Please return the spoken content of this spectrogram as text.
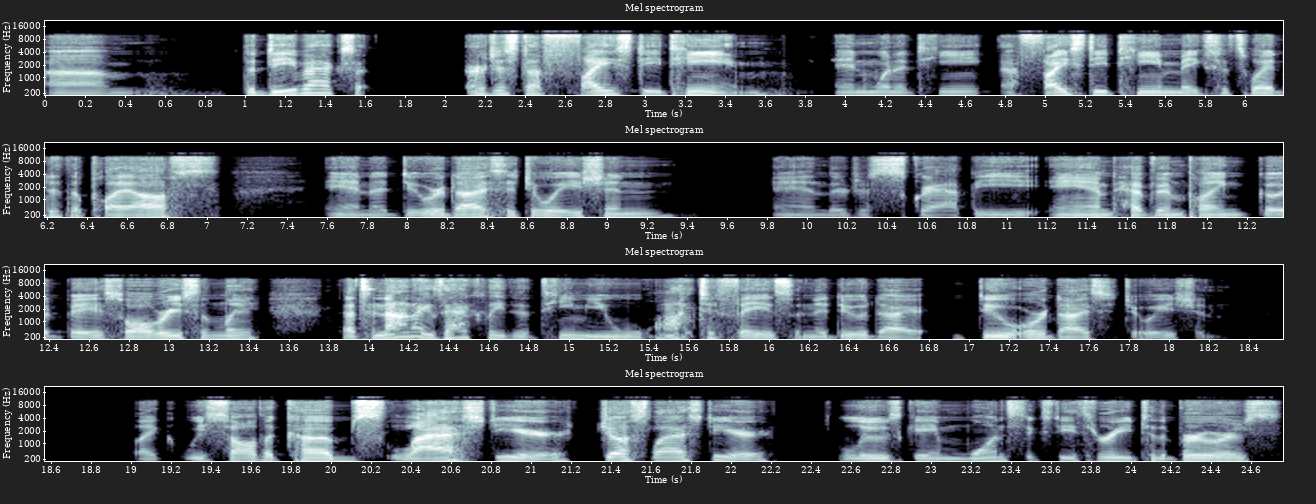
Um, the D-backs are just a feisty team. And when a team, a feisty team makes its way to the playoffs and a do or die situation and they're just scrappy and have been playing good baseball recently, that's not exactly the team you want to face in a do or die, do or die situation. Like we saw the Cubs last year, just last year, lose game 163 to the Brewers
